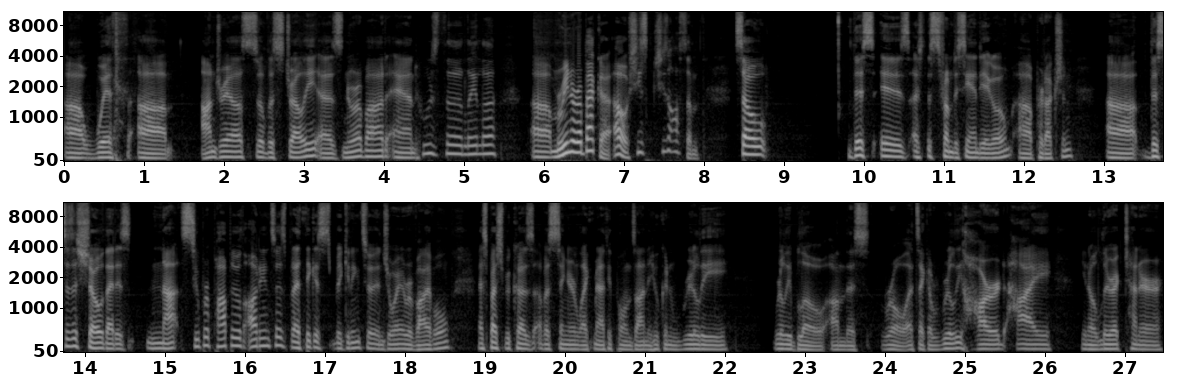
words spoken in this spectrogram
uh, with um Andrea Silvestrelli as Nourabad, and who's the Layla? Uh, Marina Rebeka. Oh, she's she's awesome. So this is uh, this is from the San Diego uh, production. Uh, this is a show that is not super popular with audiences, but I think it's beginning to enjoy a revival, especially because of a singer like Matthew Polenzani who can really, really blow on this role. It's like a really hard, high, you know, lyric tenor,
